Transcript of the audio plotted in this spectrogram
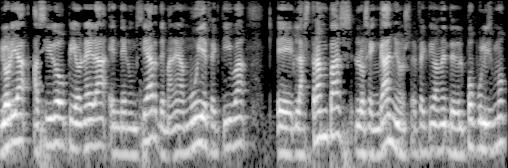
Gloria ha sido pionera en denunciar de manera muy efectiva eh, las trampas, los engaños, efectivamente, del populismo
